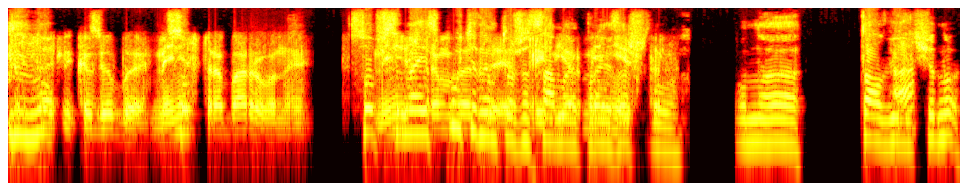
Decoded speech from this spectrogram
Ну, Председатель КГБ, министр обороны, Собственно, и с Путиным МВД, то же самое произошло. Он э, стал а? величиной. А?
